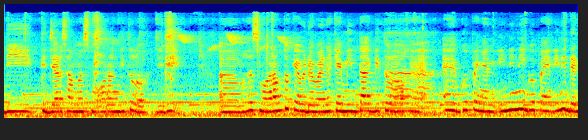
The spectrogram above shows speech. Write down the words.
dikejar sama semua orang gitu loh. Jadi eh, maksudnya semua orang tuh kayak udah banyak yang minta gitu loh. Ah. kayak eh gue pengen ini nih gue pengen ini dan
